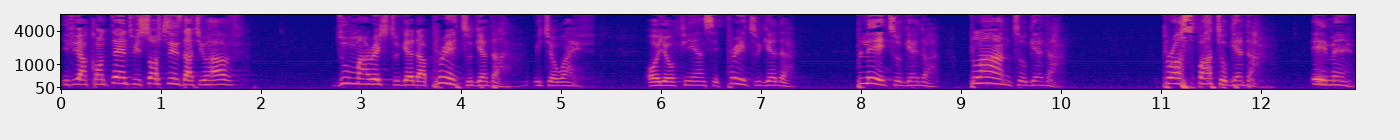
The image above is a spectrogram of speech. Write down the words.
if you are content with such things that you have, do marriage together. Pray together with your wife or your fiancé. Pray together. Play together. Plan together. Prosper together. Amen.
